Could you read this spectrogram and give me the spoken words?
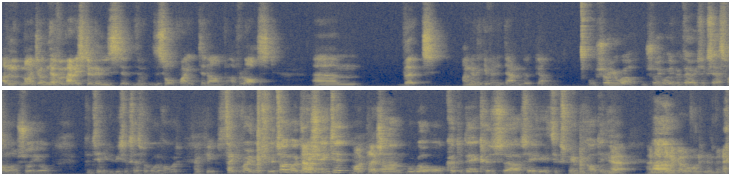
Mind you, I've never managed to lose the, the, the sort of weight that I've, I've lost. Um, but I'm going to give it a damn good go. I'm sure you will. I'm sure you will. You've been very successful, and I'm sure you'll continue to be successful going forward. Thank you. Thank you very much for your time. I No. appreciate it. My pleasure. Um, we will we'll cut it there because uh, say it's extremely hot in here. Yeah, and I'm Um, going to go on in a minute.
